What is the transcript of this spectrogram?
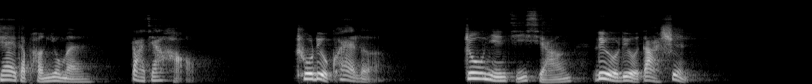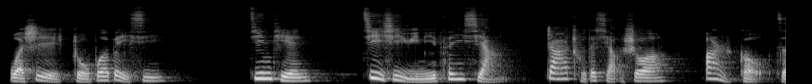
亲爱的朋友们，大家好！初六快乐，猪年吉祥，六六大顺。我是主播贝西，今天继续与您分享扎楚的小说《二狗子》。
